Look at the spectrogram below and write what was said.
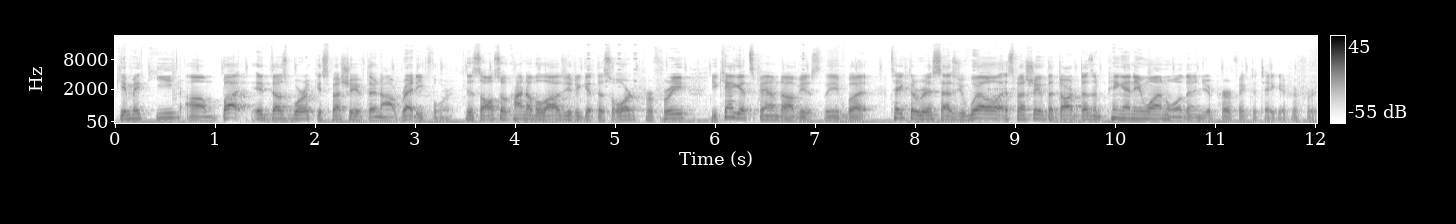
gimmicky, um, but it does work, especially if they're not ready for it. This also kind of allows you to get this orb for free. You can't get spammed, obviously, but take the risk as you will, especially if the dart doesn't ping anyone, well, then you're perfect to take it for free.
